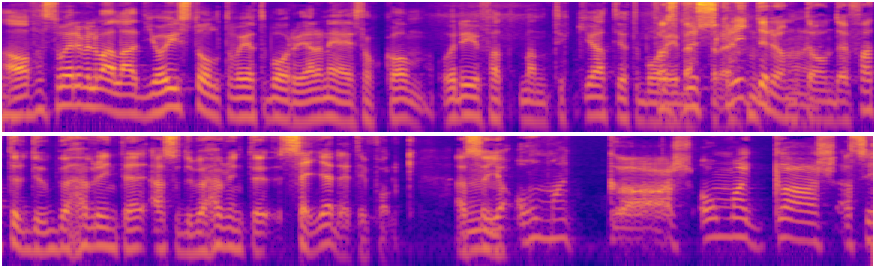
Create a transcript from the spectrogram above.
Ja, för så är det väl med alla, att jag är ju stolt att vara göteborgare när jag är i Stockholm. Och det är ju för att man tycker att Göteborg Fast är du bättre. skryter runt om det, fattar du? Du behöver inte, alltså, du behöver inte säga det till folk. Alltså Mm. jag, oh my gosh, oh my gosh. Alltså,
